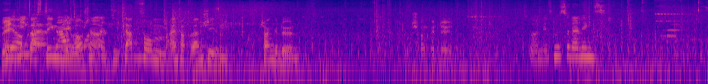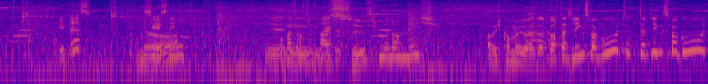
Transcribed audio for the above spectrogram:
Hier auf das Ding, wo Seite drauf steht, runter. die Plattform einfach dran schießen. Schankedön. Schon geduld. So, und jetzt musst du da links. Geht das? Ich sehe es nicht. Oh, was auf der Seite. Das hilft mir noch nicht. Aber ich komme höher. Doch, das links war gut. Das links war gut.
